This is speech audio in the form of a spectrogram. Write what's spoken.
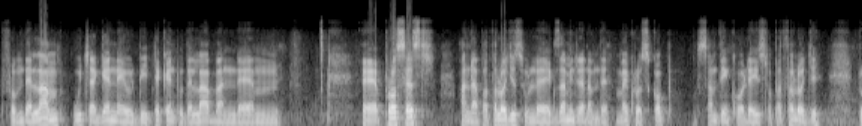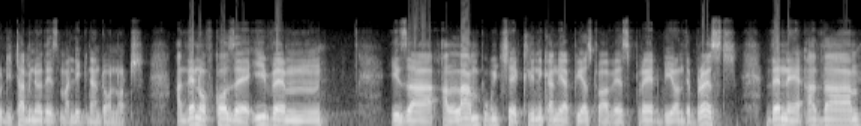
from the lump, which again uh, will be taken to the lab and um, uh, processed, and a pathologist will examine it under the microscope something called a histopathology to determine whether it's malignant or not. And then, of course, uh, if um, is a, a lump which uh, clinically appears to have uh, spread beyond the breast, then uh, other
